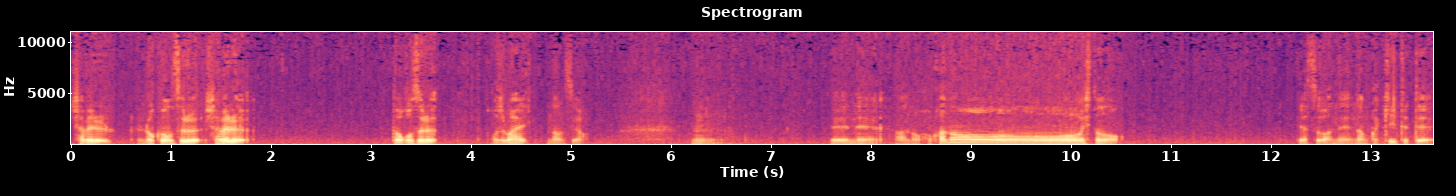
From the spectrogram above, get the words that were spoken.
喋る、録音する、喋る、投稿する、おしまいなんですよ。うん。でね、あの、他の人のやつはね、なんか聞いてて、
